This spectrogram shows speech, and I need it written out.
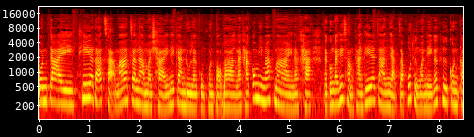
กลไกที่รัฐสามารถจะนำมาใช้ในการดูแลกลุ่มคนเปราะบางนะคะ ก็มีมากมายนะคะ แต่กลไกที่สำคัญที่อาจารย์อยากจะพูดถึงวันนี้ก็คือกลไก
